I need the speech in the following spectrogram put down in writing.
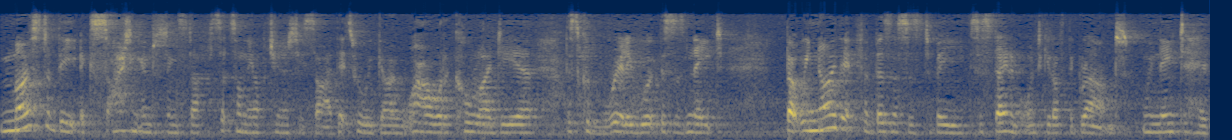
most of the exciting, interesting stuff sits on the opportunity side. That's where we go, wow, what a cool idea. This could really work. This is neat. But we know that for businesses to be sustainable and to get off the ground, we need to have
